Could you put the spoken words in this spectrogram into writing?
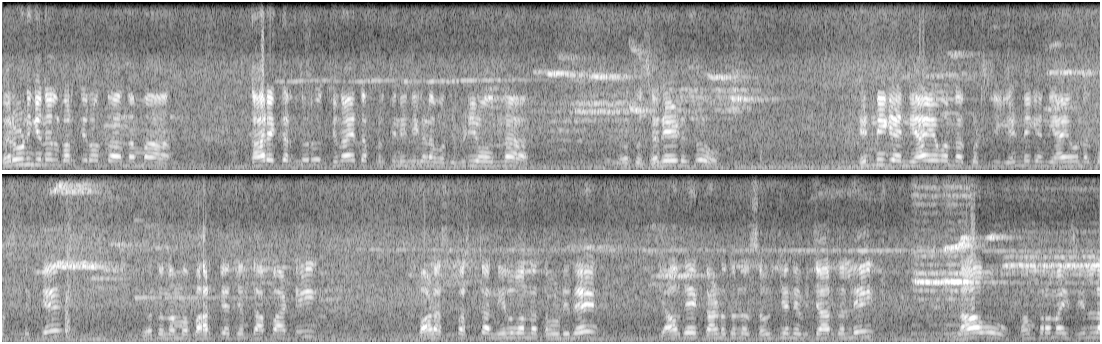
ಮೆರವಣಿಗೆನಲ್ಲಿ ಬರ್ತಿರುವಂಥ ನಮ್ಮ ಕಾರ್ಯಕರ್ತರು, ಚುನಾಯಿತ ಪ್ರತಿನಿಧಿಗಳ ಒಂದು ವಿಡಿಯೋವನ್ನು ಇವತ್ತು ಸೆರೆ ಹಿಡಿದು ಹೆಣ್ಣಿಗೆ ನ್ಯಾಯವನ್ನು ಕೊಡಿಸಿ, ಹೆಣ್ಣಿಗೆ ನ್ಯಾಯವನ್ನು ಕೊಡಿಸಲಿಕ್ಕೆ ಇವತ್ತು ನಮ್ಮ ಭಾರತೀಯ ಜನತಾ ಪಾರ್ಟಿ ಭಾಳ ಸ್ಪಷ್ಟ ನಿಲುವನ್ನು ತಗೊಂಡಿದೆ. ಯಾವುದೇ ಕಾರಣದಲ್ಲೂ ಸೌಜನ್ಯ ವಿಚಾರದಲ್ಲಿ ನಾವು ಕಾಂಪ್ರಮೈಸ್ ಇಲ್ಲ,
